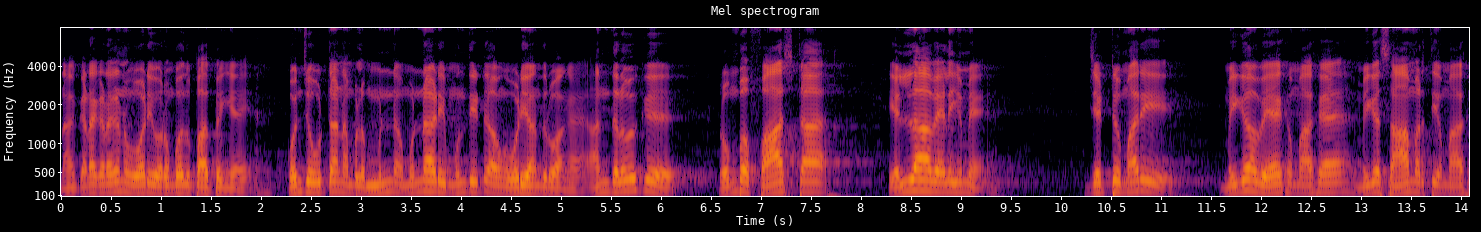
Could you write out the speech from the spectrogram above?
நான் கட கடகன்னு ஓடி வரும்போது பார்ப்பீங்க. கொஞ்சம் விட்டா நம்மளை முன்ன முன்னாடி முந்திட்டு அவங்க ஓடியாந்துருவாங்க அந்த அளவுக்கு ரொம்ப ஃபாஸ்ட்டாக எல்லா வேலையுமே. ஜெட்டு மாதிரி மிக வேகமாக மிக சாமர்த்தியமாக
